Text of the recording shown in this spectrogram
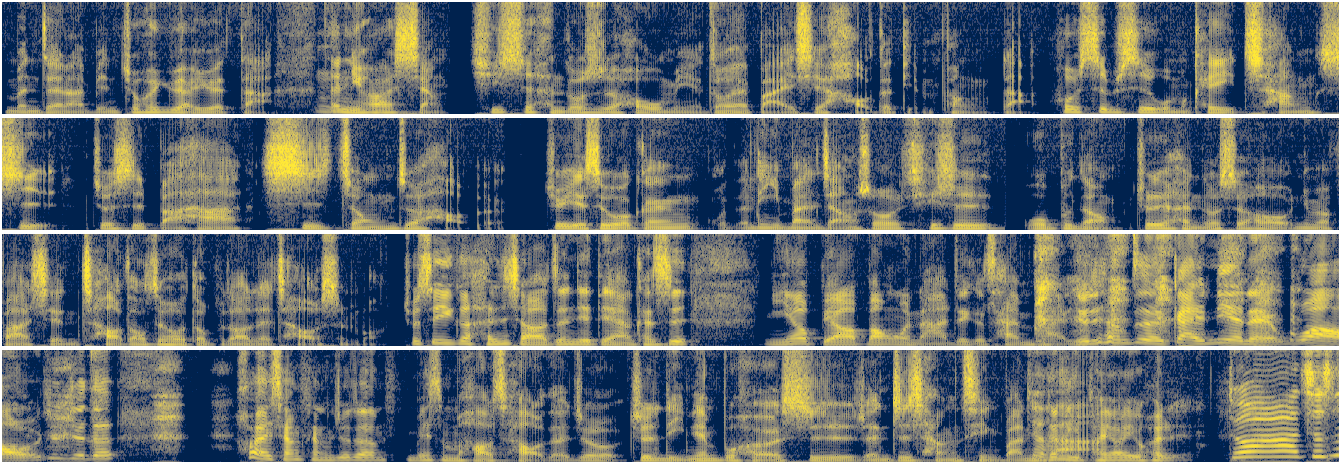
闷在那边就会越来越大。嗯。但你会要想，其实很多时候我们也都会把一些好的点放大，或者是不是我们可以尝试，就是把它适中就好了。就也是我跟我的另一半讲说，其实我不懂，就是很多时候你有没有发现，吵到最后都不知道在吵什么，就是一个很小的症结点啊。可是你要不要帮我拿这个餐盘，有点像这个概念呢、哇，我就觉得。后来想想，觉得没什么好吵的，就就是理念不合是人之常情吧。你对啊跟你朋友也会对啊，就是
